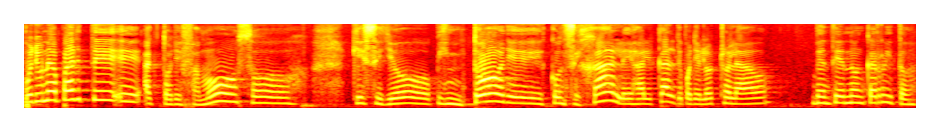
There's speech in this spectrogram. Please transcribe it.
Por una parte, eh, actores famosos, qué sé yo, pintores, concejales, alcaldes. Por el otro lado, vendiendo en carritos,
